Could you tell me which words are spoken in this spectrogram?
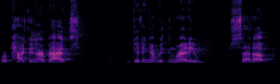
We're packing our bags, getting everything ready, set up.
